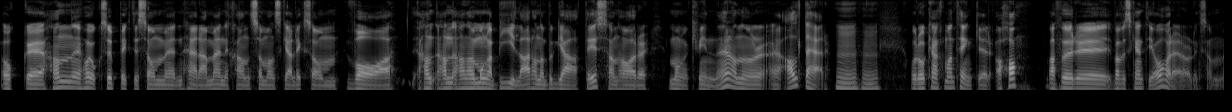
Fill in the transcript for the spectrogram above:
Och eh, han har ju också uppbyggt det som eh, den här människan som man ska liksom vara han, han, han har många bilar, han har Bugattis, han har många kvinnor, han har eh, allt det här. Mm, mm. Och då kanske man tänker, jaha, varför, eh, varför ska inte jag ha det här då liksom?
